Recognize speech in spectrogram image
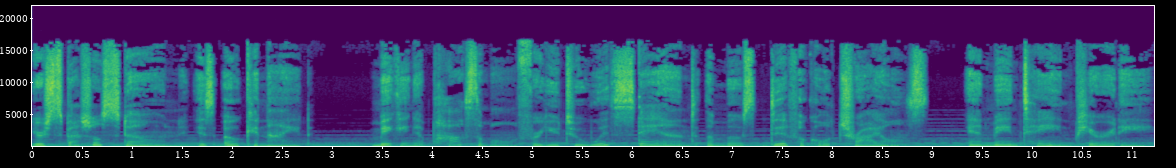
Your special stone is okenite, making it possible for you to withstand the most difficult trials and maintain purity.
